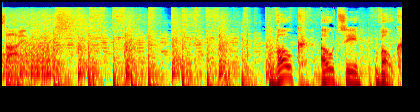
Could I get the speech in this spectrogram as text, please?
Side. Volk, ovci, volk.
